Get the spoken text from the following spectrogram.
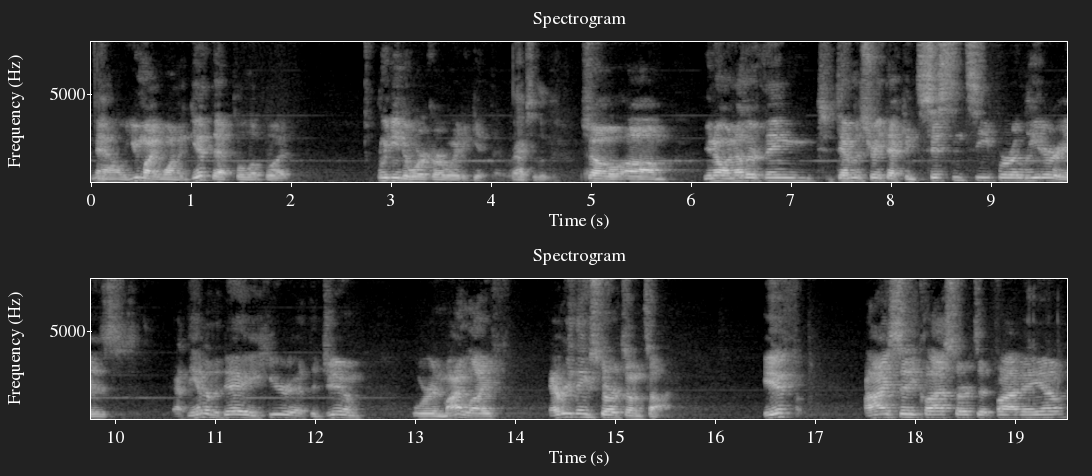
Now you might want to get that pull up, but we need to work our way to get there, right? Absolutely. So, um, you know, another thing to demonstrate that consistency for a leader is at the end of the day, here at the gym or in my life, everything starts on time. If I say class starts at 5 a.m.,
